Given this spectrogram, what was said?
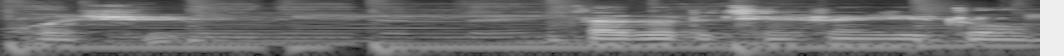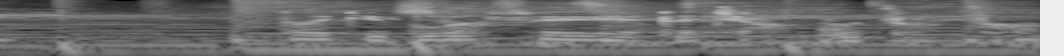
或许再多的情深意重，都抵不过岁月的脚步匆匆。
